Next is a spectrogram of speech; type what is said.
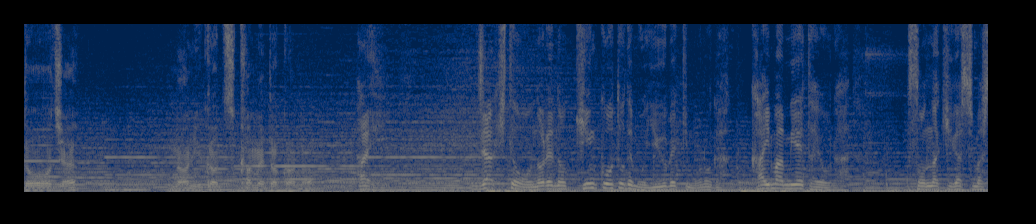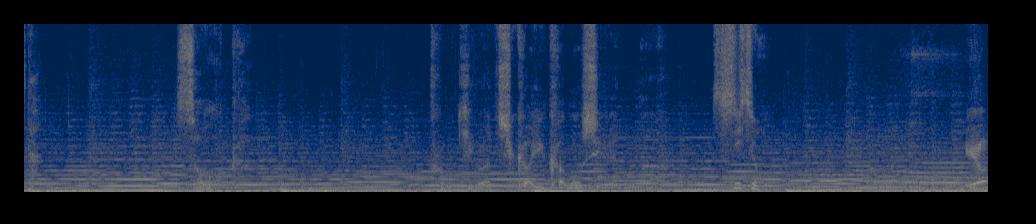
どうじゃ？何かつかめたかな？はい。邪気と己の均衡とでも言うべきものが垣間見えたようなそんな気がしました。そうか。時は近いかもしれんな。師匠。いや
